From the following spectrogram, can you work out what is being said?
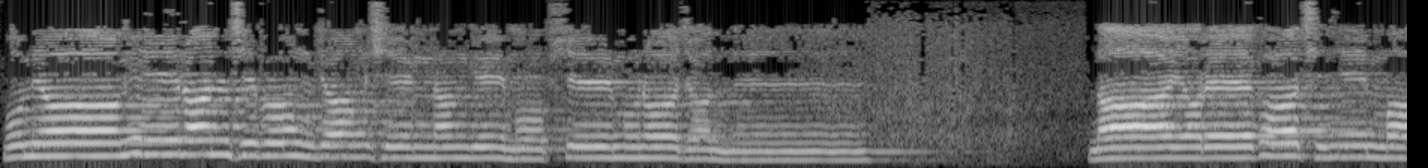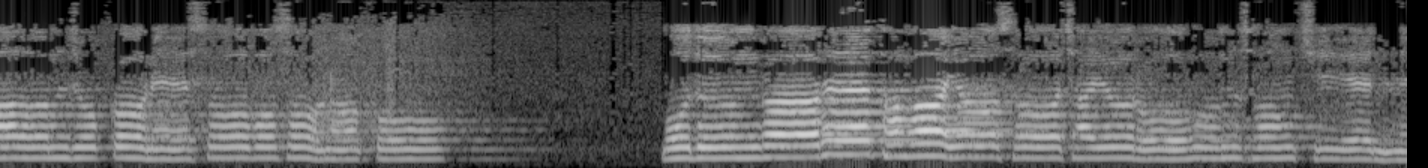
무명이란 지붕정식 남김없이 무너졌네. 나 열애가 지닌 마음 조건에서 벗어났고 모든 갈에 당하여서 자유로움 성취했네.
